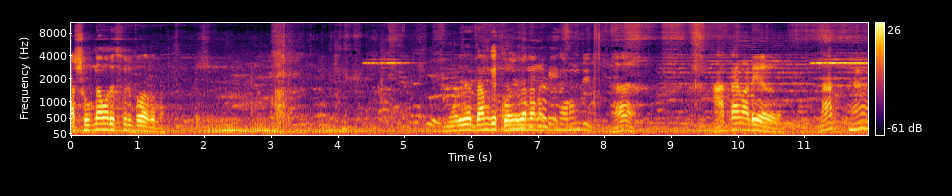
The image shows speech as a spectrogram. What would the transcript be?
আর শুকনা মরিচ ফিরে পাওয়া কত মরিচের দাম কি কমবে না নাকি? হ্যাঁ। হাতটায় মাটি যাবে না? হ্যাঁ।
